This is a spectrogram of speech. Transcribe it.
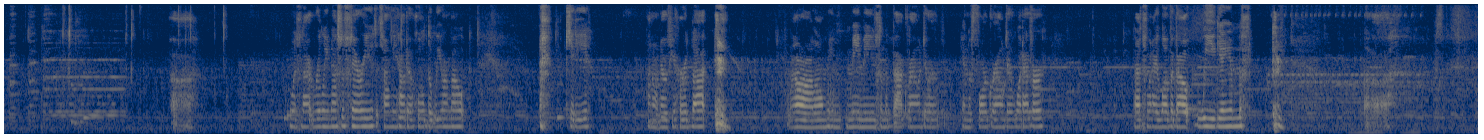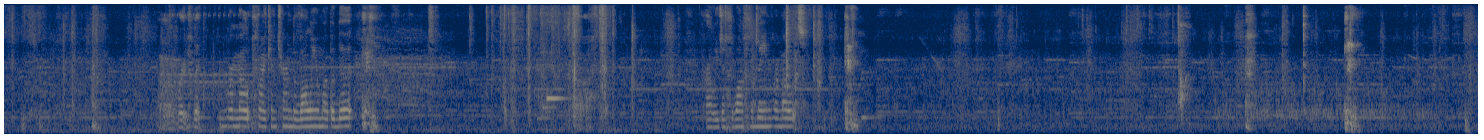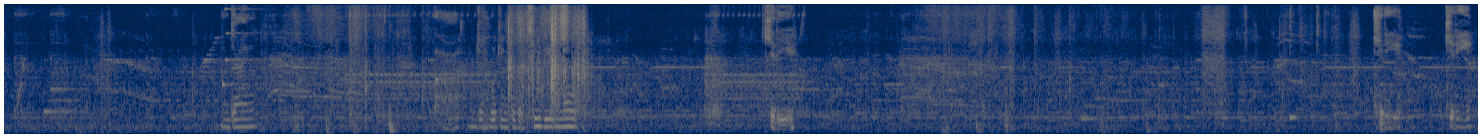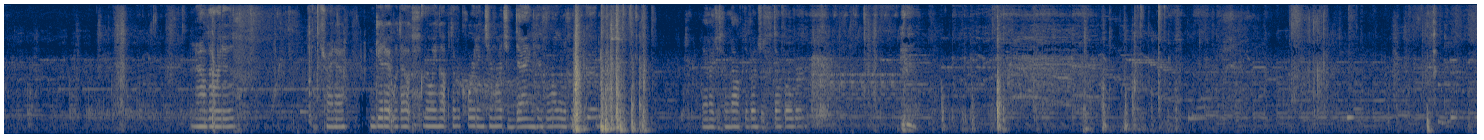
was that really necessary to tell me how to hold the Wii remote? Kitty. I don't know if you heard that. oh, little me memes in the background or in the foreground or whatever. That's what I love about Wii games. uh, where's the remote so I can turn the volume up a bit? Uh, probably just lost the main remote. looking for the TV remote. Kitty. get it without screwing up the recording too much, and dang, his roll is not good. And I just knocked a bunch of stuff over.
